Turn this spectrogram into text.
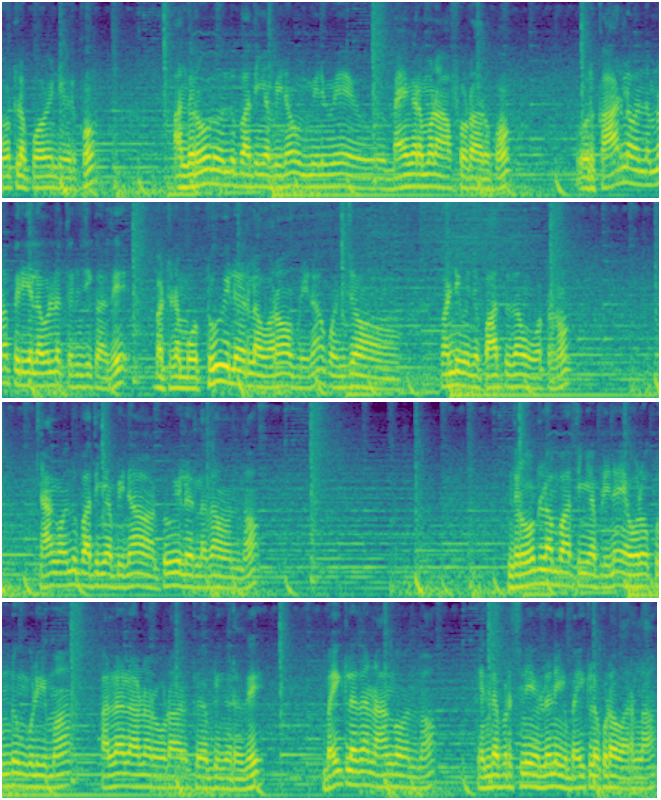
ரோட்டில் போக வேண்டியிருக்கும். அந்த ரோடு வந்து பார்த்திங்க அப்படின்னா உண்மையிலுமே ஒரு பயங்கரமான ஆஃப் ரோடாக இருக்கும். ஒரு காரில் வந்தோம்னா பெரிய லெவலில் தெரிஞ்சிக்காது. பட் நம்ம ஒரு டூ வீலரில் வரோம் அப்படின்னா கொஞ்சம் வண்டி கொஞ்சம் பார்த்து தான் ஓட்டணும். நாங்கள் வந்து பார்த்திங்க அப்படின்னா டூ வீலரில் தான் வந்தோம். இந்த ரோடெலாம் பார்த்தீங்க அப்படின்னா எவ்வளோ குண்டும் குழியுமா கல்லாலான ரோடாக இருக்குது அப்படிங்கிறது. பைக்கில் தான் நாங்கள் வந்தோம். எந்த பிரச்சனையும் இல்லை நீங்கள் பைக்கில் கூட வரலாம்.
